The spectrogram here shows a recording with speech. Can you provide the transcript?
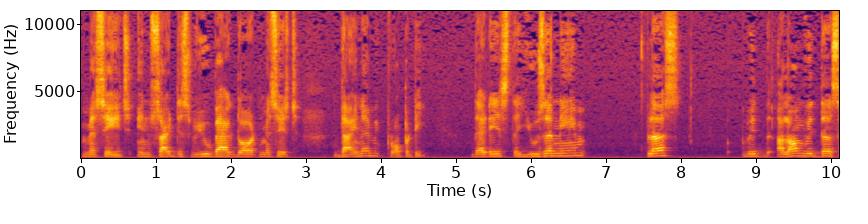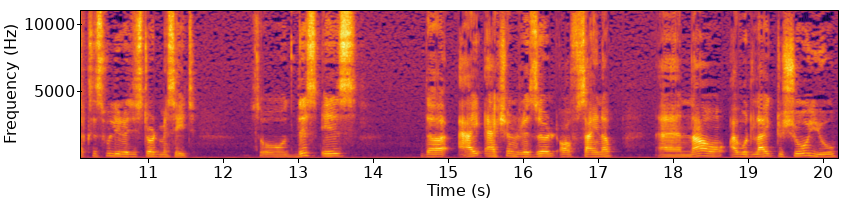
message inside this view ViewBag dot message dynamic property that is the username plus with along with the successfully registered message. So this is the I action result of sign up. And now I would like to show you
